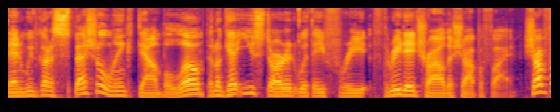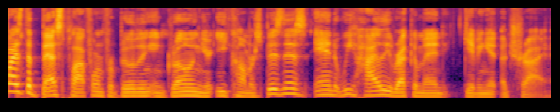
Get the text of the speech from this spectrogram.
then we've got a special link down below that'll get you started with a free three day trial to Shopify. Shopify is the best platform for building and growing your e commerce business, and we highly recommend giving it a try.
